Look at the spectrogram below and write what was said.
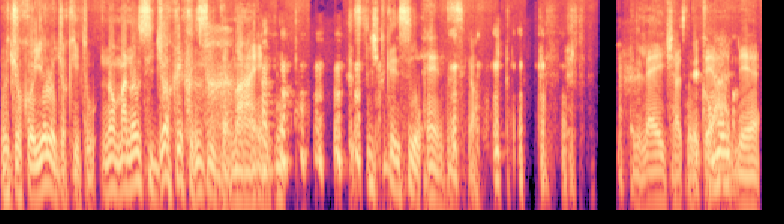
Lo gioco io, lo giochi tu. No, ma non si gioca così da mai. si gioca in silenzio. Lei ha sette comunque- anni. eh.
